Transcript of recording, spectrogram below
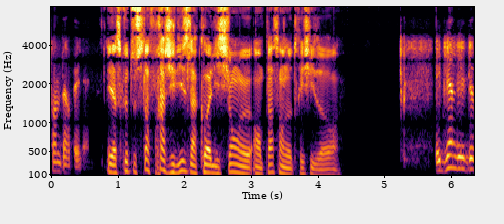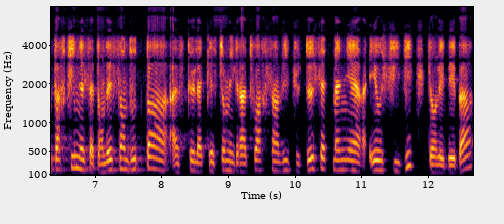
van der Bellen. Et est-ce que tout cela fragilise la coalition euh, en place en Autriche, Isor? Eh bien, les deux parties ne s'attendaient sans doute pas à ce que la question migratoire s'invite de cette manière et aussi vite dans les débats.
